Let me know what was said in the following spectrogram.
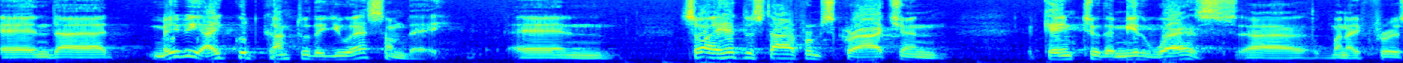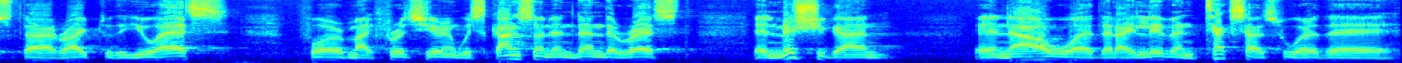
And uh, maybe I could come to the US someday. And so I had to start from scratch and came to the Midwest uh, when I first uh, arrived to the US for my first year in Wisconsin and then the rest in Michigan. And now uh, that I live in Texas, where the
